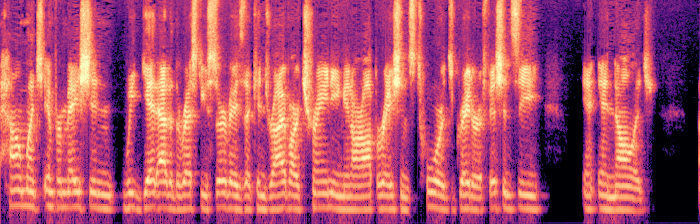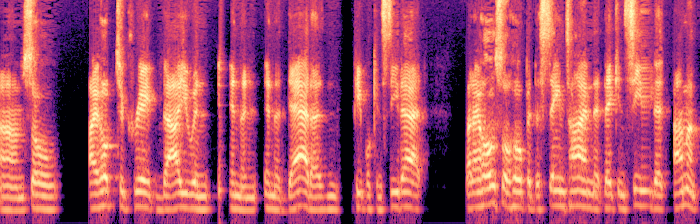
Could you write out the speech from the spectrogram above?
how much information we get out of the rescue surveys that can drive our training and our operations towards greater efficiency and, and knowledge. Um, so I hope to create value in, in the in the data and people can see that. But I also hope at the same time that they can see that I'm a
